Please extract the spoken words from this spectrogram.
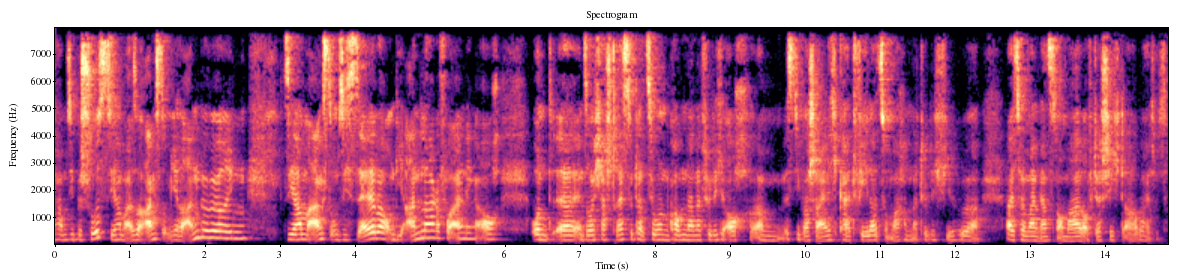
haben sie Beschuss. Sie haben also Angst um ihre Angehörigen. Sie haben Angst um sich selber, um die Anlage vor allen Dingen auch. Und äh, in solcher Stresssituationen kommen dann natürlich auch, ähm, ist die Wahrscheinlichkeit, Fehler zu machen, natürlich viel höher, als wenn man ganz normal auf der Schicht arbeitet.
